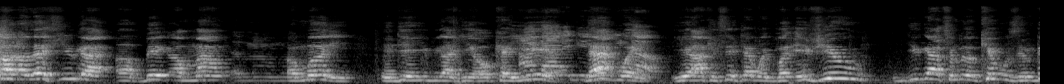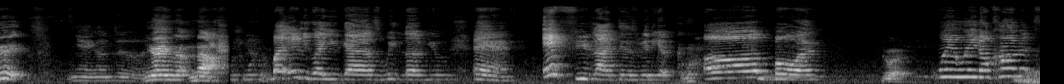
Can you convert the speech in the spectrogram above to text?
Uh, Unless you got a big amount Um, of money. And then you be like, yeah, okay, yeah, got it, then that way, know. yeah, I can see it that way. But if you you got some little kibbles and bits, you ain't gonna do it. you ain't gonna nah. But anyway, you guys, we love you. And if you like this video, Come on. oh boy, Go ahead. we no comments.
